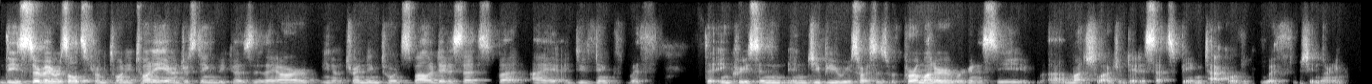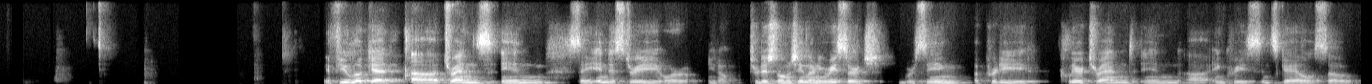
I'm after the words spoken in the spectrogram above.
these survey results from 2020 are interesting because they are you know trending towards smaller data sets, but I, I do think with the increase in, in GPU resources with Perlmutter, we're going to see uh, much larger data sets being tackled with machine learning. If you look at uh, trends in, say, industry or you know traditional machine learning research, we're seeing a pretty clear trend in uh, increase in scale. So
